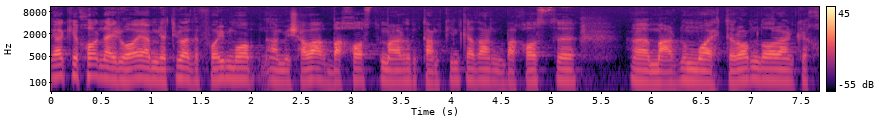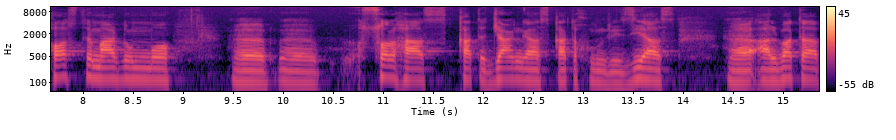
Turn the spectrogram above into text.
یکی خود نیروهای امنیتی و دفاعی ما همیشه وقت به خواست مردم تمکین کردن. به خواست مردم ما احترام دارن که خواست مردم ما صلح است قطع جنگ است قطع خونریزی است. البته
